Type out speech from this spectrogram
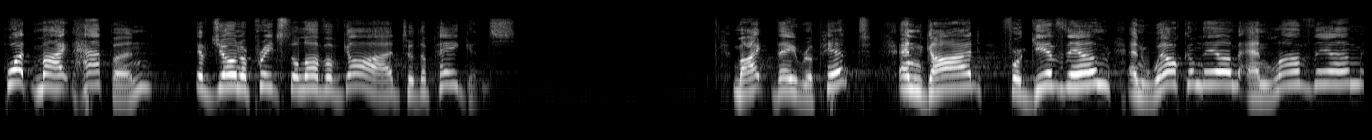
What might happen if Jonah preached the love of God to the pagans? Might they repent and God forgive them and welcome them and love them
